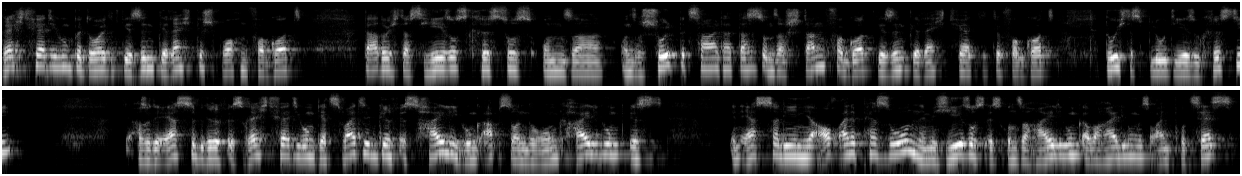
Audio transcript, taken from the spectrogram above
Rechtfertigung bedeutet, wir sind gerecht gesprochen vor Gott dadurch, dass Jesus Christus unser, unsere Schuld bezahlt hat. Das ist unser Stand vor Gott. Wir sind Gerechtfertigte vor Gott durch das Blut Jesu Christi. Also der erste Begriff ist Rechtfertigung. Der zweite Begriff ist Heiligung, Absonderung. Heiligung ist in erster Linie auch eine Person, nämlich Jesus ist unsere Heiligung, aber Heiligung ist auch ein Prozess.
